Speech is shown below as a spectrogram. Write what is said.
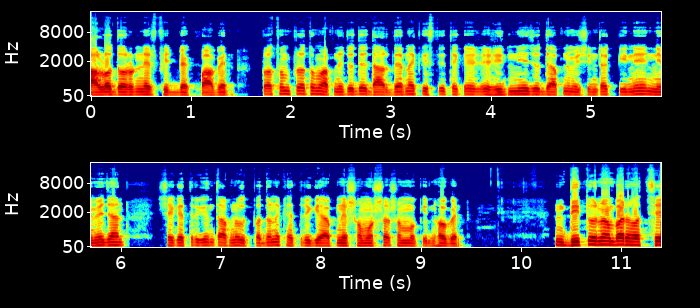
ভালো ধরনের ফিডব্যাক পাবেন। প্রথম প্রথম আপনি যদি ধার দেনা কিস্তি থেকে ঋণ নিয়ে যদি আপনি মেশিনটা কিনে, নেমে যান, সেক্ষেত্রে কিন্তু আপনি উৎপাদনের ক্ষেত্রে গিয়ে আপনি সমস্যার সম্মুখীন হবেন। দ্বিতীয় নাম্বার হচ্ছে,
